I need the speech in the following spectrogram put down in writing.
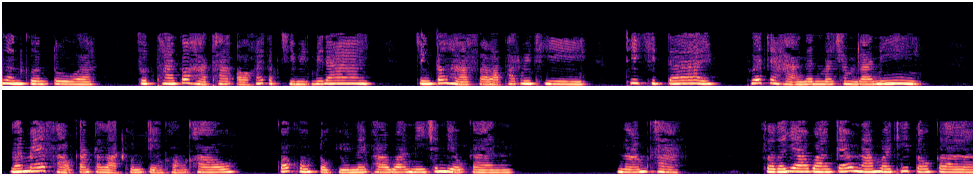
เงินเกินตัว สุดท้ายก็หาทางออกให้กับชีวิตไม่ได้ จึงต้องหาสารพัดวิธีที่คิดได้ เพื่อจะหาเงินมาชำระหนี้ และแม่สาวการตลาดคนเก่งของเขา ก็คงตกอยู่ในภาวะนี้เช่นเดียวกัน น้ำค่ะสรยาวางแก้วน้ำไว้ที่โต๊ะกลาง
